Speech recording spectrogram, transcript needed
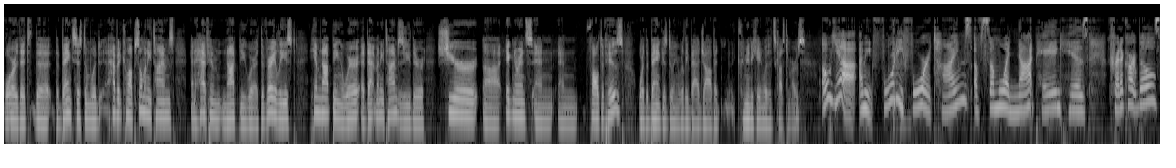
or that the the bank system would have it come up so many times and have him not be aware. At the very least, him not being aware at that many times is either sheer uh, ignorance and and fault of his, or the bank is doing a really bad job at communicating with its customers. Oh, yeah. I mean, 44 times of someone not paying his credit card bills.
